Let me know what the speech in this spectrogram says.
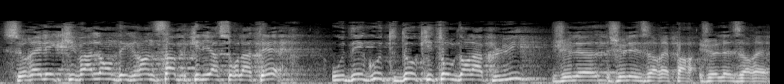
seraient l'équivalent des grains de sable qu'il y a sur la terre ou des gouttes d'eau qui tombent dans la pluie, je les, aurais, je les aurais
